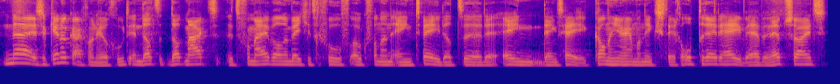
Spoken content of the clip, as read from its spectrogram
Nee, ze kennen elkaar gewoon heel goed. En dat, dat maakt het voor mij wel een beetje het gevoel ook van een 1-2. Dat eh, de een denkt, hey, ik kan hier helemaal niks tegen optreden. hey, we hebben websites,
